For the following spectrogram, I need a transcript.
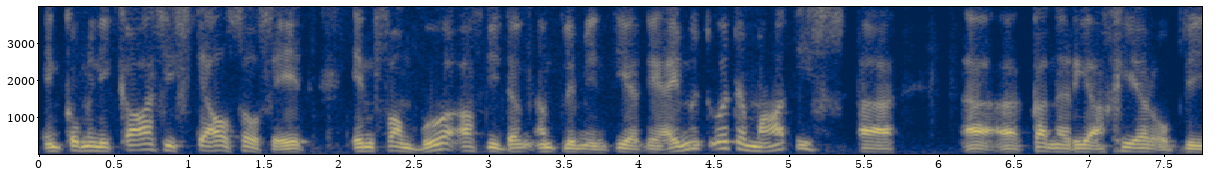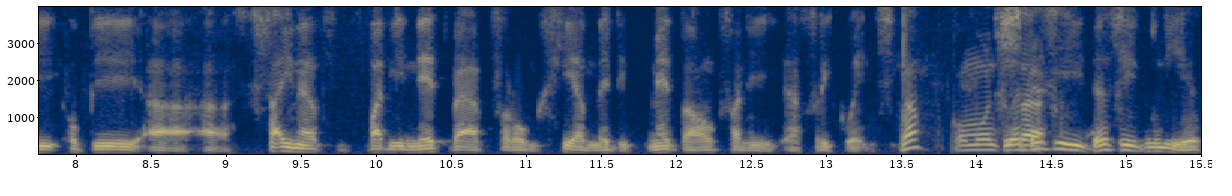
en kommunikasiestelsels het en van bo af die ding implementeer nie. Hy moet outomaties uh uh, uh kan reageer op die op die uh, uh syne wat die netwerk vir hom gee met die met behulp van die uh, frekwensie. Ja, kom ons so dis die dis die manier.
